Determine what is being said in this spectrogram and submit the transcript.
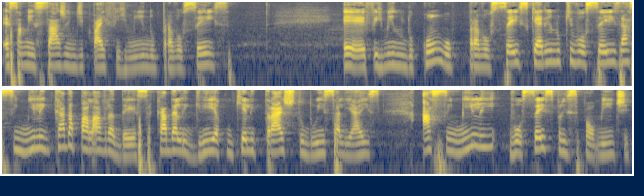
essa mensagem de Pai Firmino para vocês é, Firmino do Congo para vocês, querendo que vocês assimilem cada palavra dessa, cada alegria com que ele traz tudo isso. Aliás, assimilem vocês, principalmente,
